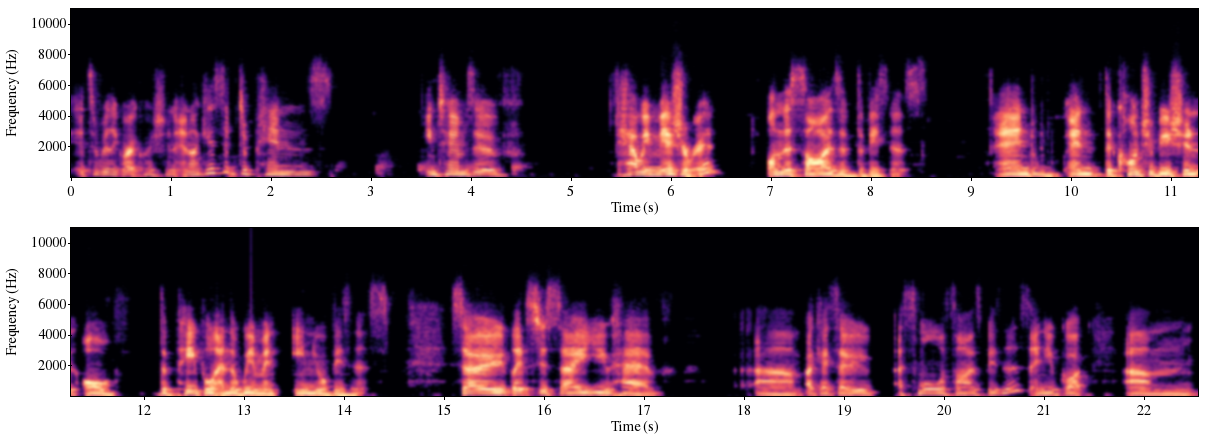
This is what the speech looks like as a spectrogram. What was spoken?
it's a really great question. And I guess it depends in terms of how we measure it on the size of the business and and the contribution of the people and the women in your business. So let's just say you have um, okay, so a smaller size business and you've got um,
